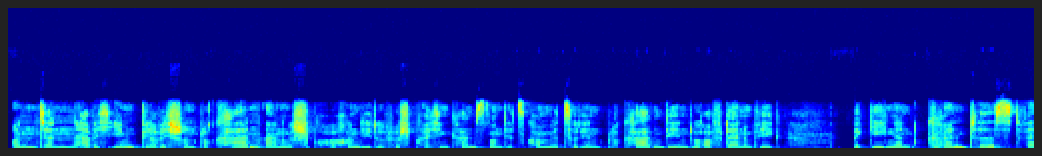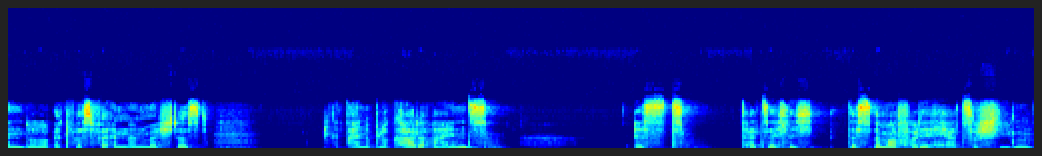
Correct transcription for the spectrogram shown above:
Und dann habe ich eben, glaube ich, schon Blockaden angesprochen, die du versprechen kannst. Und jetzt kommen wir zu den Blockaden, denen du auf deinem Weg begegnen könntest, wenn du etwas verändern möchtest. Eine Blockade 1 ist tatsächlich das immer vor dir herzuschieben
